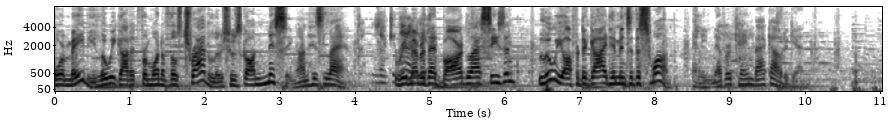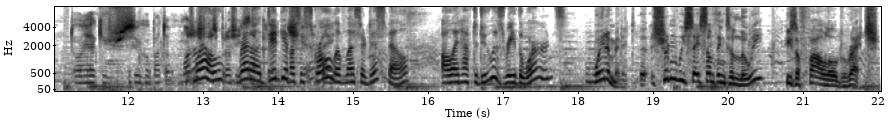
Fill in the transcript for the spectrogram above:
Or maybe Louis got it from one of those travelers who's gone missing on his land. Remember that bard last season? Louis offered to guide him into the swamp, and he never came back out again. To on jakiś psychopatą? Możesz Well, rozproszyć Retta did give us a scroll of Lesser Dispel. All I'd have to do is read the words. Wait a minute. Uh, shouldn't we say something to Louis? He's a foul old wretch.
